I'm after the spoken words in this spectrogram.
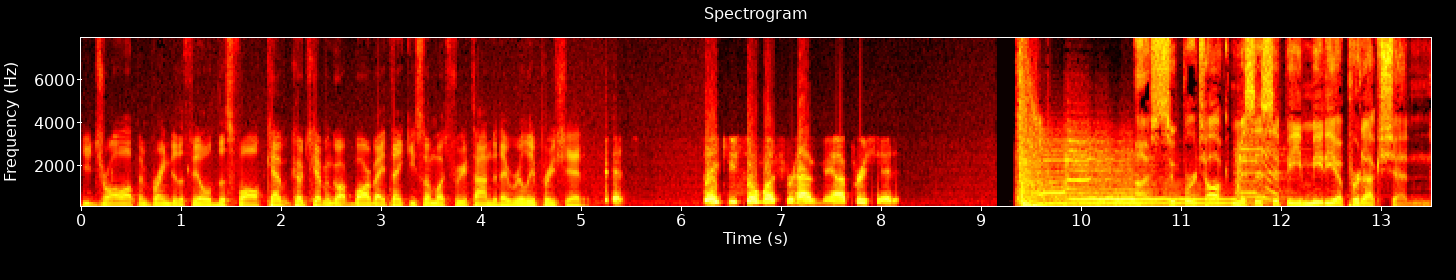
you draw up and bring to the field this fall. Kev, Coach Kevin Barbay, thank you so much for your time today. Really appreciate it. Thank you so much for having me. I appreciate it. A SuperTalk Mississippi media production.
